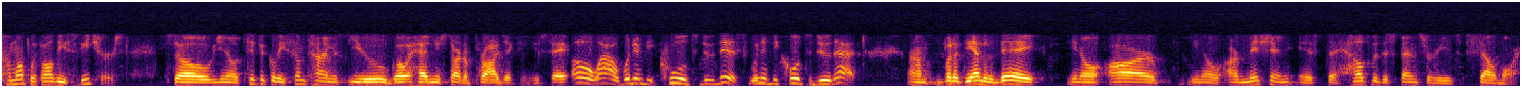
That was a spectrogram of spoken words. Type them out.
come up with all these features. So, you know, typically sometimes you go ahead and you start a project and you say, oh, wow, wouldn't it be cool to do this? Wouldn't it be cool to do that? Um, but at the end of the day, you know, our you know, our mission is to help the dispensaries sell more.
